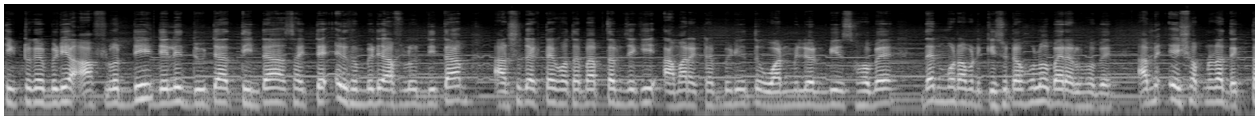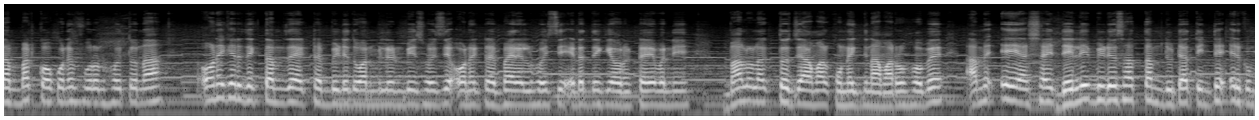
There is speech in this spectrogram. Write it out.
টিকটকের ভিডিও আপলোড দিই। ডেলি দুইটা, তিনটা, চারটা এরকম ভিডিও আপলোড দিতাম। আর শুধু একটা কথা ভাবতাম যে কি, আমার একটা ভিডিওতে ওয়ান মিলিয়ন ভিউজ হবে। দেন মোটামুটি কিছুটা হলেও ভাইরাল হবে। আমি এই স্বপ্নটা দেখতাম বাট কখনো পূরণ হতো না। অনেকের দেখতাম যে একটা ভিডিওতে ওয়ান মিলিয়ন ভিউজ হয়েছে অনেকটা ভাইরাল হয়েছে। এটা দেখে অনেকটাই মানে ভালো লাগতো যে আমার কোনো একদিন আমারও হবে। আমি এই আশায় ডেলি ভিডিও ছাড়তাম দুটা তিনটে, এরকম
